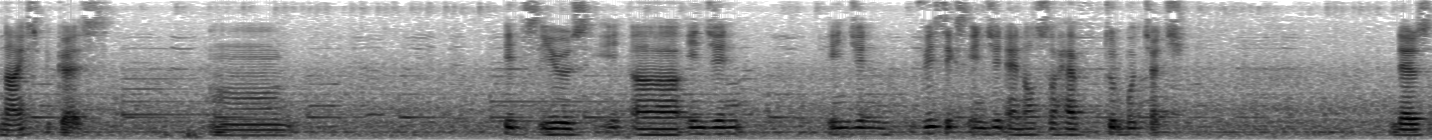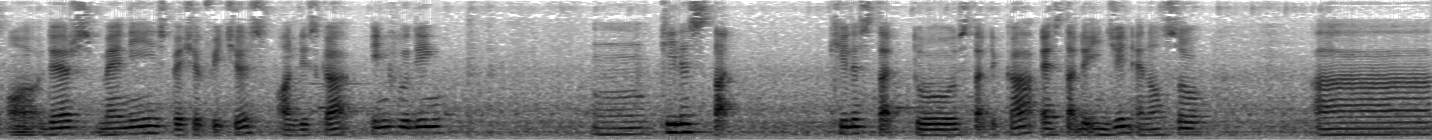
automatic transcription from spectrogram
nice because um, it's used uh, engine engine V6 engine and also have turbocharge. There's uh, there's many special features on this car including um, keyless start keyless start to start the car and start the engine and also uh,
